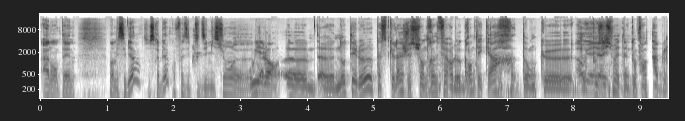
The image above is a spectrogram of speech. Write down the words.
à l'antenne. Non, mais c'est bien. Ce serait bien qu'on fasse des petites émissions. Euh, oui, alors euh, euh, notez-le parce que là, je suis en train de faire le grand écart, donc ah la position est inconfortable.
